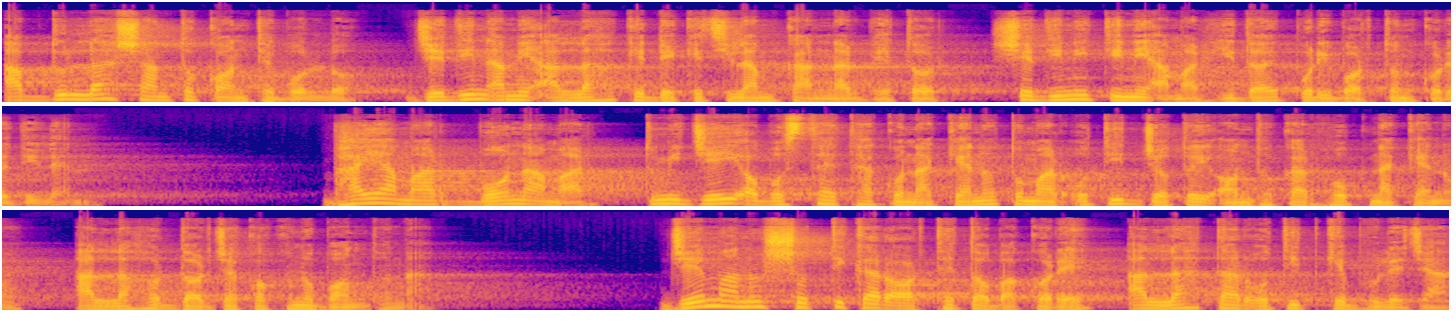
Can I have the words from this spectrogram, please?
আবদুল্লাহ শান্ত কণ্ঠে বলল, যেদিন আমি আল্লাহকে ডেকেছিলাম কান্নার ভেতর, সেদিনই তিনি আমার হৃদয় পরিবর্তন করে দিলেন। ভাই আমার, বোন আমার, তুমি যেই অবস্থায় থাকো না কেন, তোমার অতীত যতই অন্ধকার হোক না কেন, আল্লাহর দরজা কখনো বন্ধ না। যে মানুষ সত্যিকার অর্থে তবা করে, আল্লাহ তার অতীতকে ভুলে যান।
